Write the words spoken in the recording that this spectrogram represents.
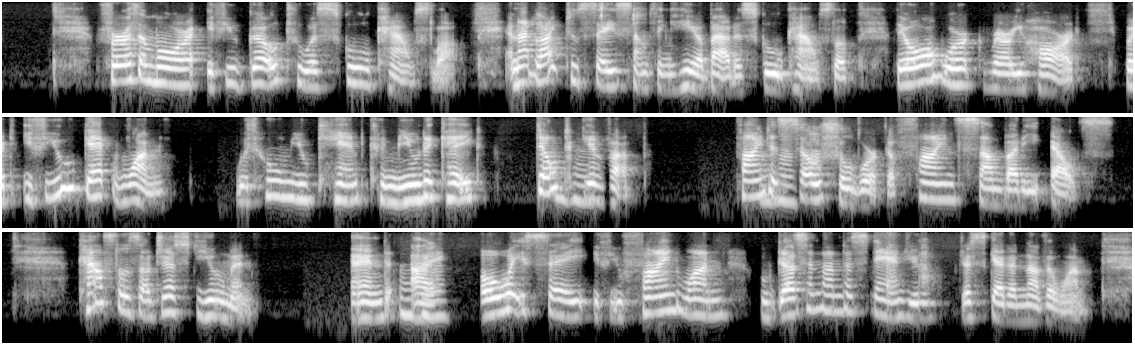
Furthermore, if you go to a school counselor, and I'd like to say something here about a school counselor, they all work very hard, but if you get one with whom you can't communicate, don't Mhm. give up. Find a Mhm. social worker, find somebody else. Counselors are just human. And I always say if you find one who doesn't understand you, just get another one.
